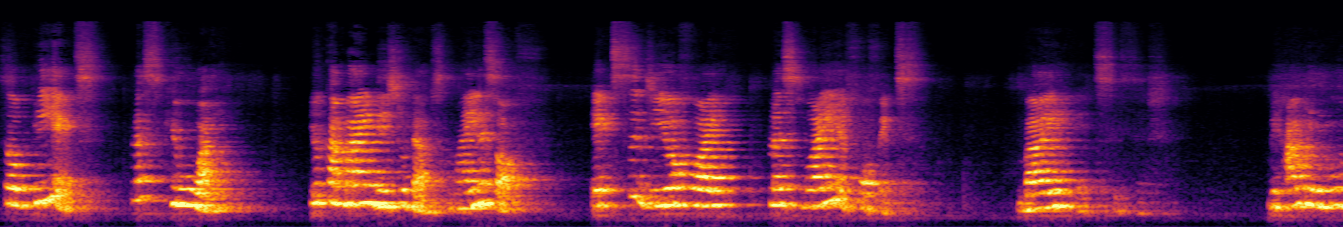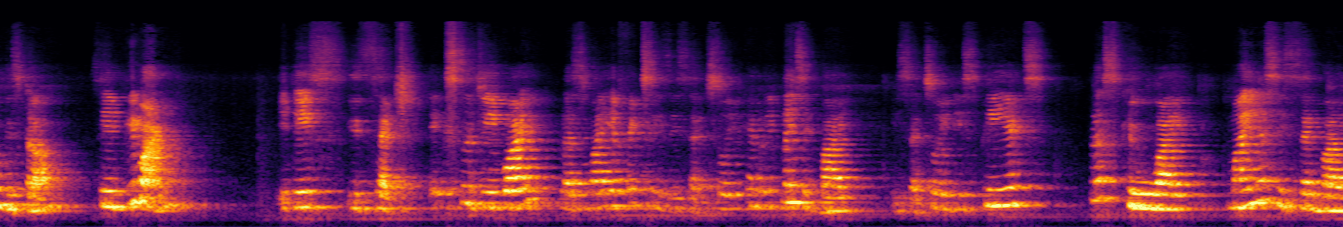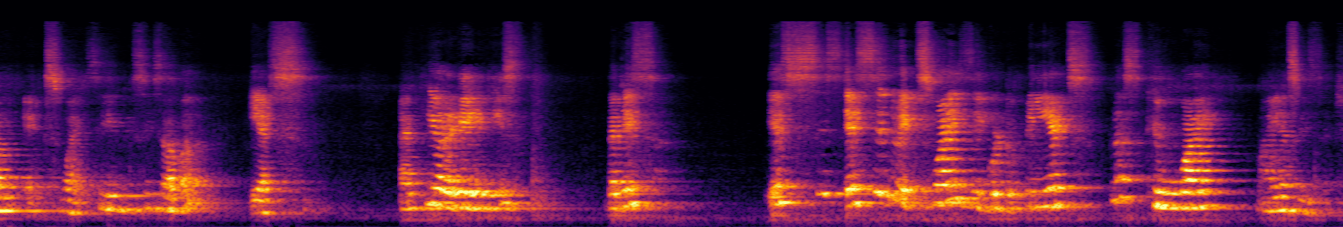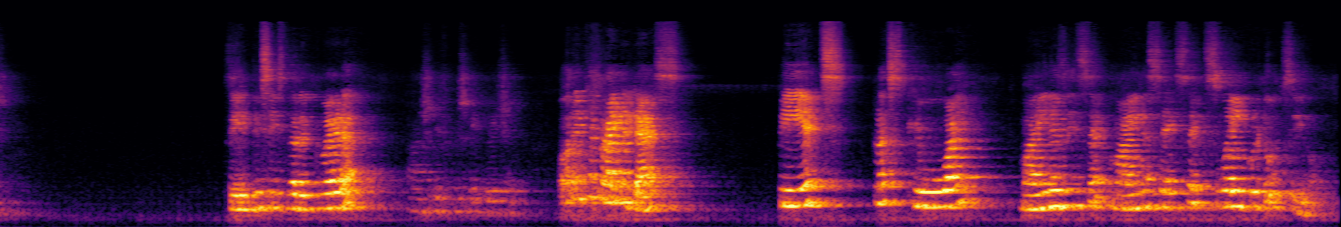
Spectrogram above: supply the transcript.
So px plus qy, you combine these two terms, minus of x g of y plus y f of x by x. We have to remove this term. See, given it is z, x gy plus y f x is z. So you can replace it by z. So it is px plus qy minus z by xy. See, this is our s. And here again it is, that is, s, s into xy is equal to px plus qy minus z. See, this is the required partial differential equation. Or you can write it as px plus qy minus z minus x xxy equal to 0.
